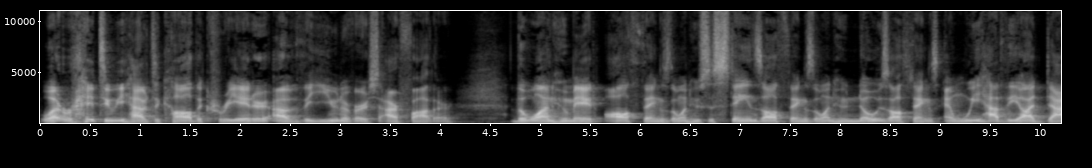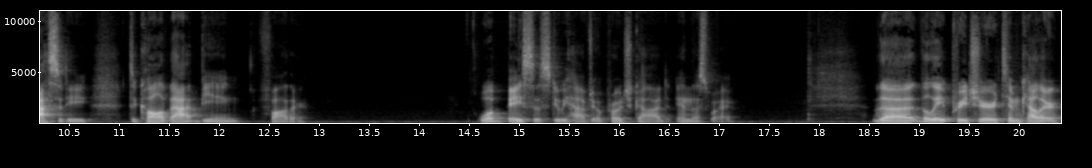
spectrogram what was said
What right do we have to call the creator of the universe our Father, the one who made all things, the one who sustains all things, the one who knows all things, and we have the audacity to call that being Father? What basis do we have to approach God in this way? The the late preacher Tim Keller,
